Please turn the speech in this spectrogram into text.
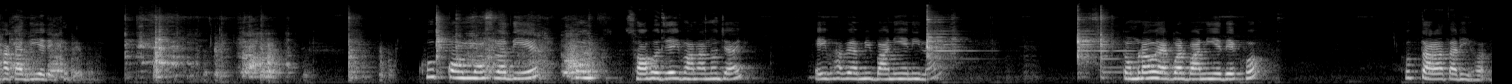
ঢাকা দিয়ে রেখে দেব। খুব কম মশলা দিয়ে, খুব সহজেই বানানো যায়। এইভাবে আমি বানিয়ে নিলাম। তোমরাও একবার বানিয়ে দেখো। খুব তাড়াতাড়ি হয়।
